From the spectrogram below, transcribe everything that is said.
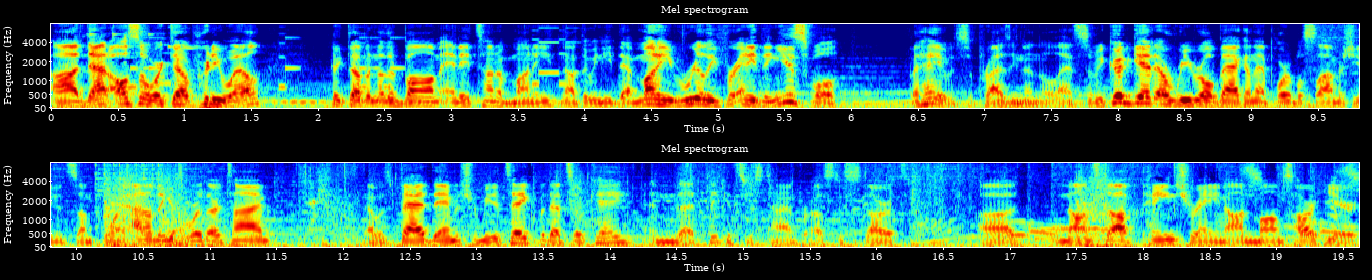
Uh, that also worked out pretty well. Picked up another bomb and a ton of money. Not that we need that money really for anything useful. But hey, it was surprising nonetheless. So we could get a reroll back on that portable slot machine at some point. I don't think it's worth our time. That was bad damage for me to take, but that's okay. And I think it's just time for us to start uh, non-stop pain train on Mom's heart here.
